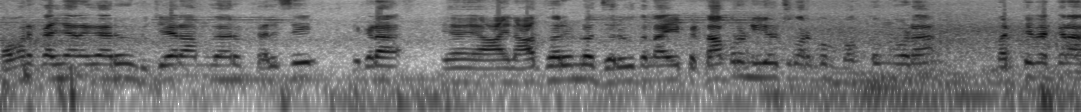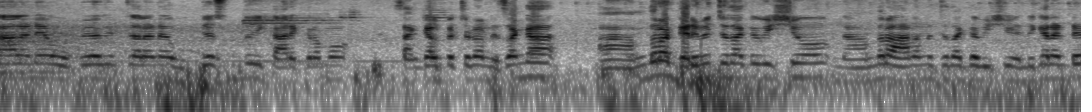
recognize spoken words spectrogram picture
పవన్ కళ్యాణ్ గారు విజయరామ్ గారు కలిసి ఇక్కడ ఆయన ఆధ్వర్యంలో జరుగుతున్నాయి. పిఠాపురం నియోజకవర్గం మొత్తం కూడా మట్టి విగ్రహాలనే ఉపయోగించాలనే ఉద్దేశంతో ఈ కార్యక్రమం సంకల్పించడం. నిజంగా ఆ, అందరూ గర్వించదగ్గ విషయం అందరూ ఆనందించదగ్గ విషయం ఎందుకంటే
